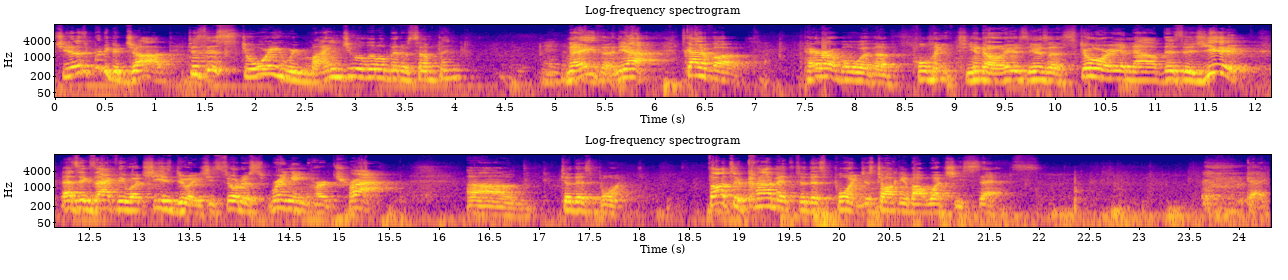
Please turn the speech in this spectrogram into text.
She does a pretty good job. Does this story remind you a little bit of something? Nathan, Nathan yeah. It's kind of a parable with a point. You know, here's, here's a story, and now this is you. That's exactly what she's doing. She's sort of springing her trap um, to this point. Thoughts or comments to this point, just talking about what she says? Okay.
